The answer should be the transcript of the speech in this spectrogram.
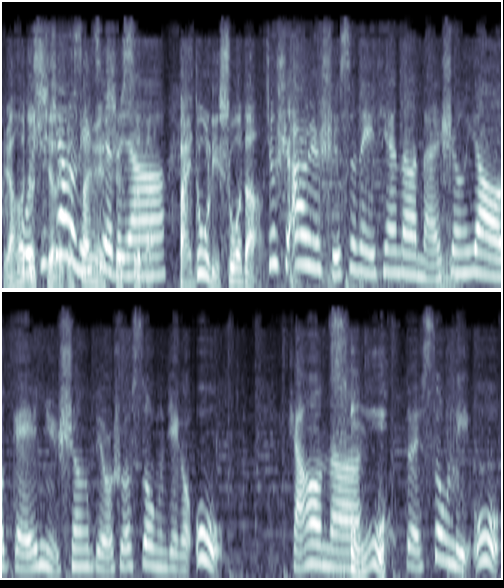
然后我就是写了一个这样理解三月十四的呀百度里说的。就是二月十四那一天呢，男生要给女生，比如说送这个物，然后呢，送物对，送礼物，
